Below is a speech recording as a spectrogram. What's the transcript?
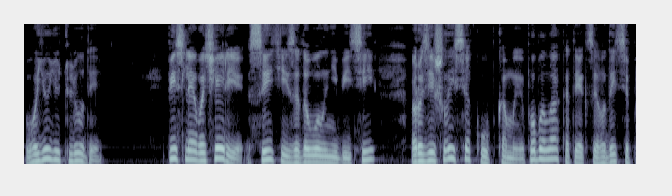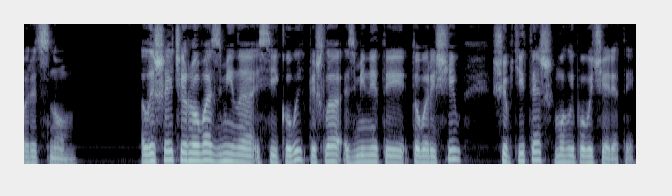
воюють люди. Після вечері ситі й задоволені бійці розійшлися кубками побалакати, як це годиться перед сном. Лише чергова зміна стійкових пішла змінити товаришів, щоб ті теж могли повечеряти.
